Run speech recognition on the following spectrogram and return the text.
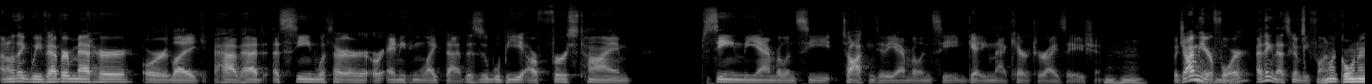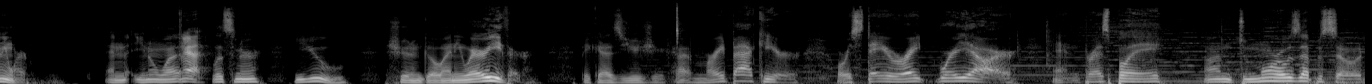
I don't think we've ever met her or like have had a scene with her or anything like that. This will be our first time seeing the Amyrlin seat, talking to the Amyrlin seat, getting that characterization, Mm-hmm. which I'm here for. I think that's going to be fun. I'm not going anywhere. And you know what, Yeah. listener, you shouldn't go anywhere either, because you should come right back here or stay right where you are and press play on tomorrow's episode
